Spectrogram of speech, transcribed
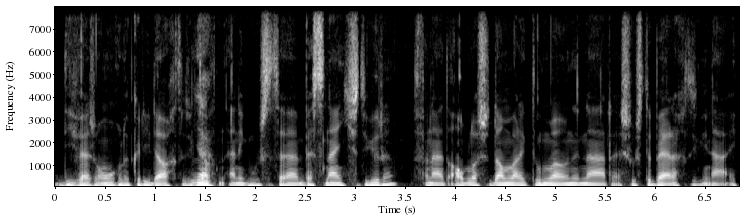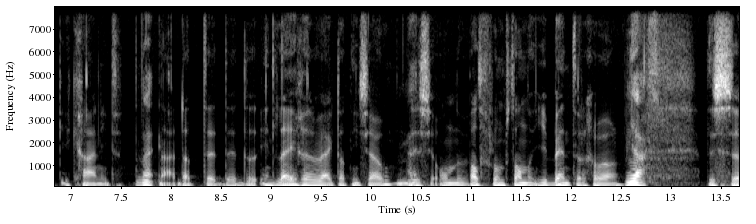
diverse ongelukken die dag. Dus ik Ja. dacht, en ik moest best een eindje sturen vanuit Alblasserdam, waar ik toen woonde, naar Soesterberg. Dus ik, nou, ik, ik ga niet. Nee. Nou, dat, de, de, de- in het leger werkt dat niet zo. Nee. Dus onder wat voor omstandigheden, je bent er gewoon. Ja, Dus eh,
